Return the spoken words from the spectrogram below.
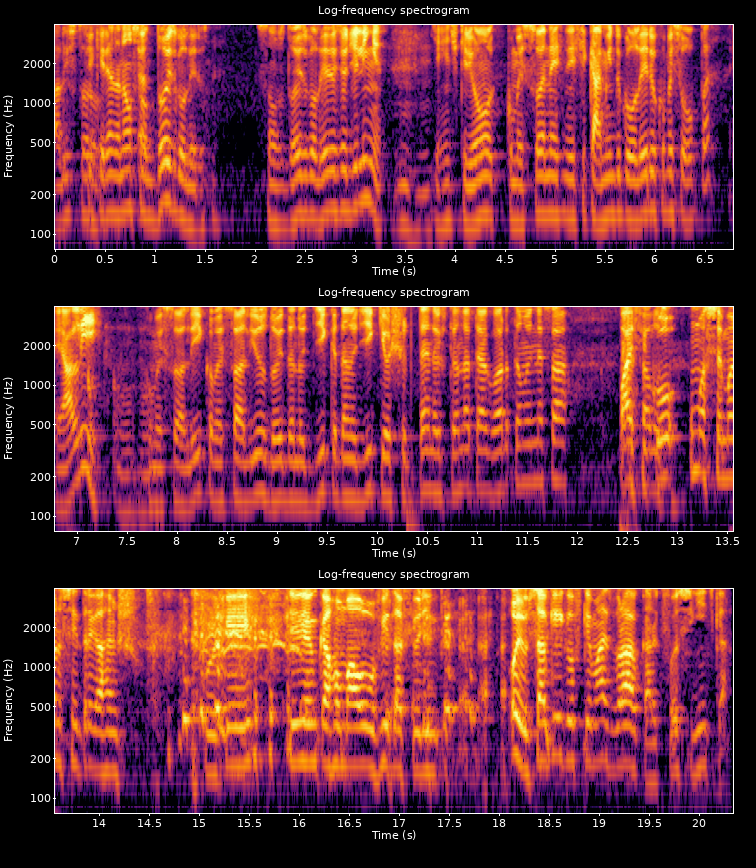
ali estourou. Porque querendo ou não, são dois goleiros, né? São os dois goleiros e o de linha. E a gente criou, começou nesse, nesse caminho do goleiro e começou, opa, é ali. Começou ali, começou ali, os dois dando dica, dando dica, eu chutando, eu chutando, até agora estamos nessa. Pai nessa ficou luta. uma semana sem entregar rancho. Porque tivemos que arrumar o ouvido da Fiorino. Oi, sabe o que, que eu fiquei mais bravo, cara? Que foi o seguinte, cara.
